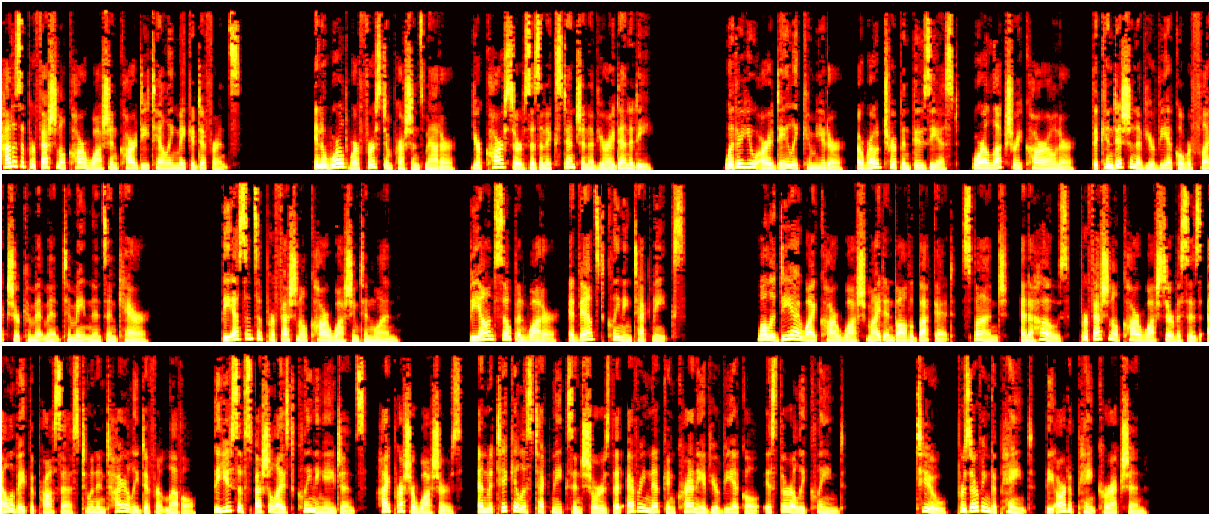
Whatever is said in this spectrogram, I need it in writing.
How does a professional car wash and car detailing make a difference? In a world where first impressions matter, your car serves as an extension of your identity. Whether you are a daily commuter, a road trip enthusiast, or a luxury car owner, the condition of your vehicle reflects your commitment to maintenance and care. The essence of professional car washing 1. Beyond soap and water, advanced cleaning techniques. While a DIY car wash might involve a bucket, sponge, and a hose, professional car wash services elevate the process to an entirely different level. The use of specialized cleaning agents, high-pressure washers, and meticulous techniques ensures that every nook and cranny of your vehicle is thoroughly cleaned. 2. Preserving the paint, the art of paint correction.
